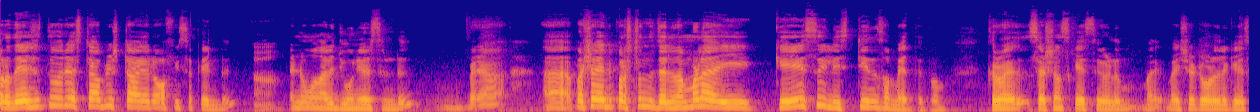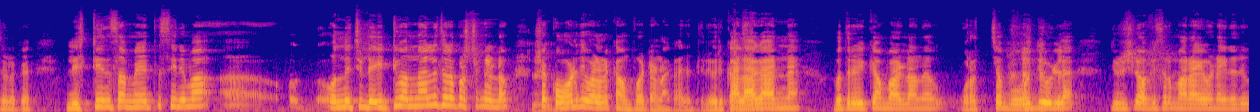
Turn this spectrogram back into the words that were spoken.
പ്രദേശത്ത് ഒരു എസ്റ്റാബ്ലിഷ്ഡ് ആയ ഒരു ഓഫീസൊക്കെ ഉണ്ട്. രണ്ട് മൂന്നാൽ ജൂനിയേഴ്സ് ഉണ്ട്. പക്ഷേ അതിന്റെ പ്രശ്നം എന്ന് വെച്ചാൽ നമ്മളെ ഈ കേസ് ലിസ്റ്റ് ചെയ്യുന്ന സമയത്ത് ഇപ്പം ക്രിമിനൽ സെഷൻസ് കേസുകളും മജിസ്ട്രേറ്റ് കോടതിയിലെ കേസുകളൊക്കെ ലിസ്റ്റ് ചെയ്യുന്ന സമയത്ത് സിനിമ ഒന്നിച്ച് ഡേറ്റ് വന്നാൽ ചില പ്രശ്നങ്ങളുണ്ടാവും. പക്ഷെ കോടതി വളരെ കംഫർട്ടാണ് ആ കാര്യത്തിൽ. ഒരു കലാകാരനെ ഉപദ്രവിക്കാൻ പാടില്ല എന്ന് ഉറച്ച ബോധ്യമുള്ള ജുഡീഷ്യൽ ഓഫീസർമാരായതുകൊണ്ട് അതിനൊരു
